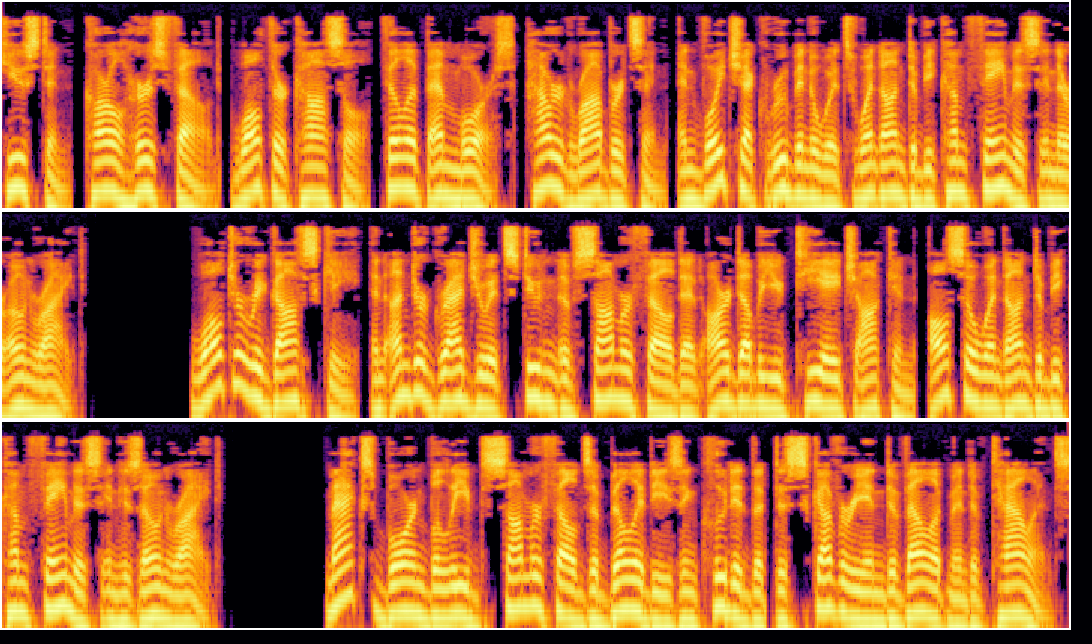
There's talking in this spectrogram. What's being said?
Houston, Carl Herzfeld, Walther Kossel, Philip M. Morse, Howard Robertson, and Wojciech Rubinowicz went on to become famous in their own right. Walter Rogowski, an undergraduate student of Sommerfeld at RWTH Aachen, also went on to become famous in his own right. Max Born believed Sommerfeld's abilities included the discovery and development of talents.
